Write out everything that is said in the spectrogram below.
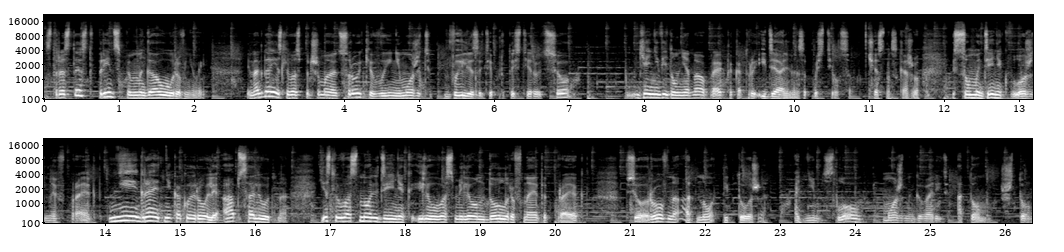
Стресс-тест, в принципе, многоуровневый. Иногда, если вас поджимают сроки, вы не можете вылезать и протестировать все, я не видел ни одного проекта, который идеально запустился, честно скажу. И сумма денег, вложенная в проект, не играет никакой роли абсолютно. Если у вас ноль денег или у вас миллион долларов на этот проект, все ровно одно и то же. Одним словом можно говорить о том, что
